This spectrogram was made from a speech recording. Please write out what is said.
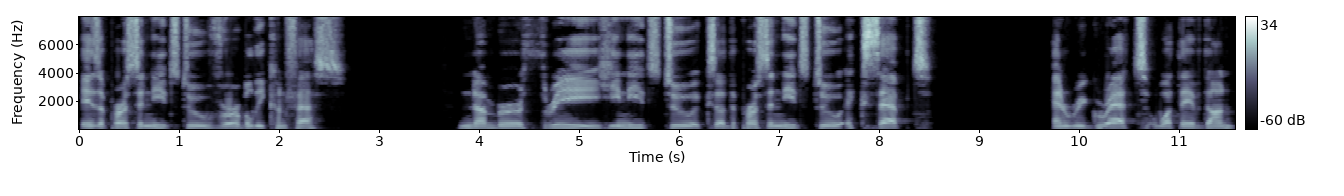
is a person needs to verbally confess. Number three, he needs to, uh, the person needs to accept and regret what they've done.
